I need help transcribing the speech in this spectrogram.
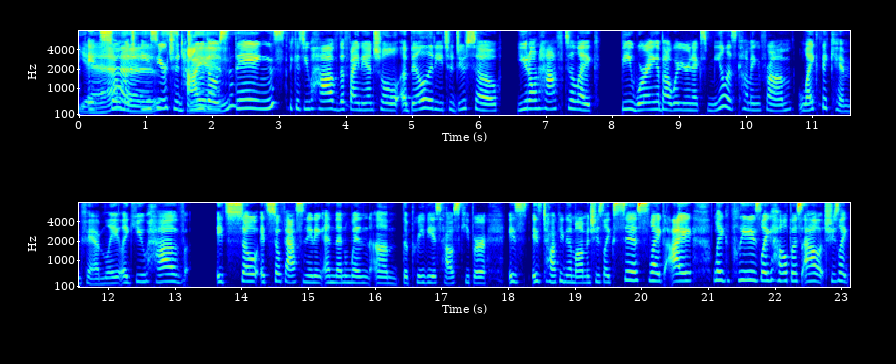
it's so much easier to do those things because you have the financial ability to do so. You don't have to like be worrying about where your next meal is coming from like the Kim family. Like you have it's so it's so fascinating and then when um the previous housekeeper is is talking to the mom and she's like sis like i like please like help us out she's like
